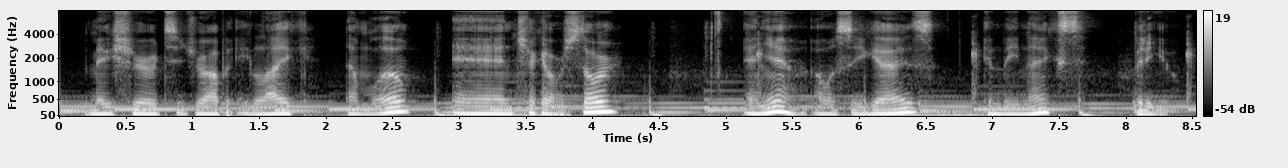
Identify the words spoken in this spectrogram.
make sure to drop a like down below and check out our store. And yeah, I will see you guys in the next video.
